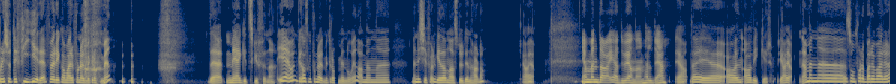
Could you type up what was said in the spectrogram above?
blir 74 før jeg kan være fornøyd med kroppen min? Det er meget skuffende. Jeg er jo egentlig ganske fornøyd med kroppen min nå, da, men, eh, men ikke ifølge denne studien her, da. Ja, ja. Ja, men da er du en av de heldige. Ja, det er en avviker. Ja, ja. ja men eh, sånn får det bare være.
